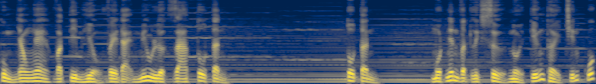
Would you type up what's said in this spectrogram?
cùng nhau nghe và tìm hiểu về đại mưu lược gia Tô Tần. Tô Tần, một nhân vật lịch sử nổi tiếng thời chiến quốc,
